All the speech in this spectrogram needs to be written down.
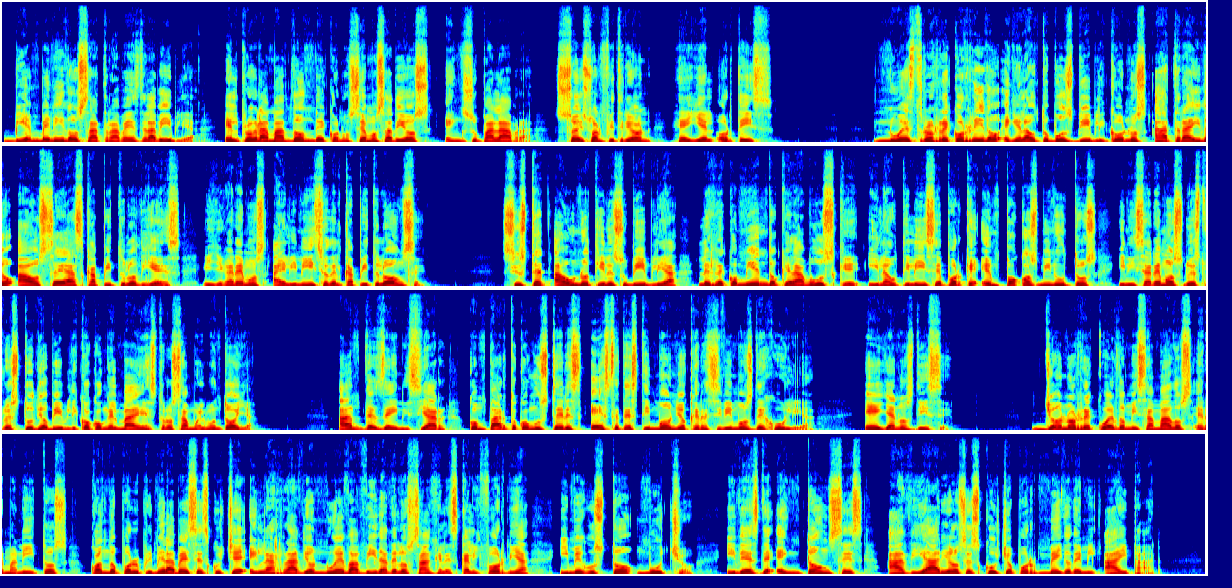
Bienvenidos a través de la Biblia, el programa donde conocemos a Dios en su palabra. Soy su anfitrión, Heyel Ortiz. Nuestro recorrido en el autobús bíblico nos ha traído a Oseas capítulo 10 y llegaremos al inicio del capítulo 11. Si usted aún no tiene su Biblia, le recomiendo que la busque y la utilice porque en pocos minutos iniciaremos nuestro estudio bíblico con el maestro Samuel Montoya. Antes de iniciar, comparto con ustedes este testimonio que recibimos de Julia. Ella nos dice, yo no recuerdo, mis amados hermanitos, cuando por primera vez escuché en la radio Nueva Vida de Los Ángeles, California, y me gustó mucho, y desde entonces a diario los escucho por medio de mi iPad.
